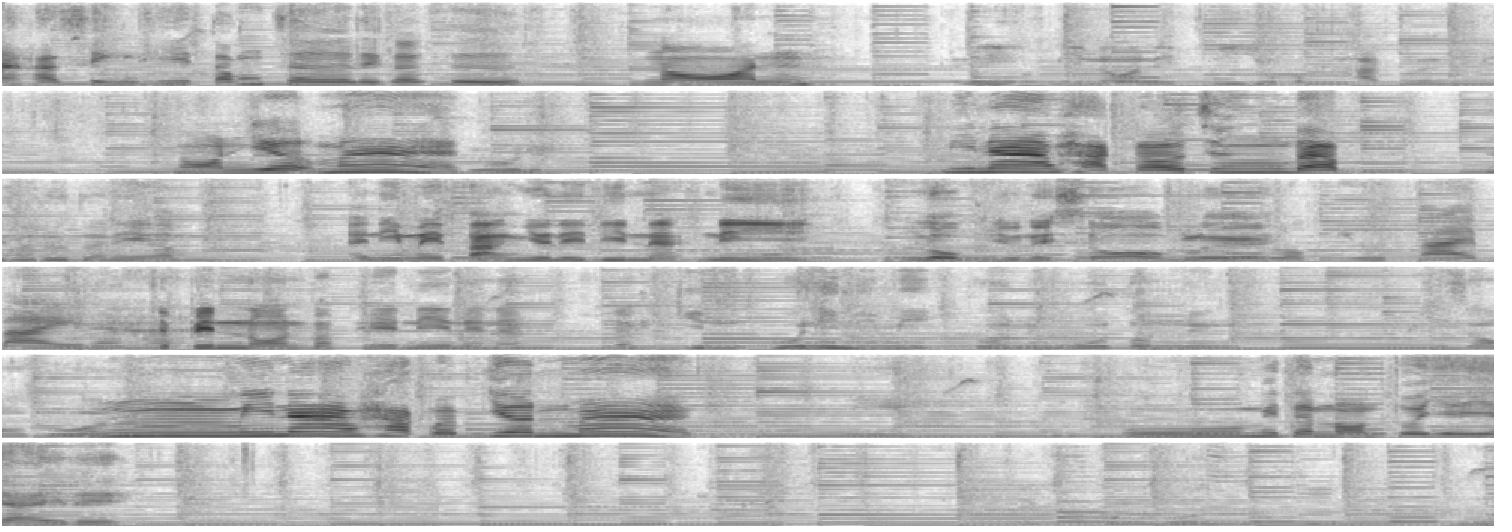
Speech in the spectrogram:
นะคะ สิ่งที่ต้องเจอเลยก็คือหนอน นี่มีหนอนนี่ที่อยู่กับผักเลยหนอนเยอะมาก ดูนี่มีหน้าผักเราจึงแบบนี่มาดูตัวนี้ครับ อันนี้ไม่ฝังอยู่ในดินนะ นี่หลบอยู่ในซอกเลย หลบอยู่ใต้ใบนะคะจะเป็นหนอนประเภทนี้เลยนะแล้วกินอู้นี่นี่มีอีกตัวหนึงอู้ต้นหนึ่งมีสองตัวอืมมีหน้าผักแบบเยินมากนี่โอ้ มีแต่หนอนตัวใหญ่ ๆ เลยแล้วก็กลัวสุกี้อื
